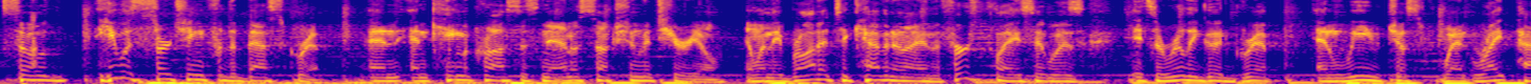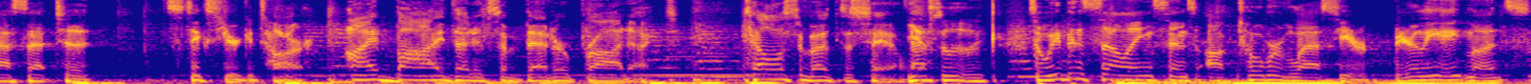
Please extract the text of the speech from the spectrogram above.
so he was searching for the best grip and, and came across this nanosuction material. And when they brought it to Kevin and I in the first place, it was it's a really good grip. And we just went right past that to sticks to your guitar. I buy that it's a better product. Tell us about the sale. Absolutely. So we've been selling since October of last year, barely eight months.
